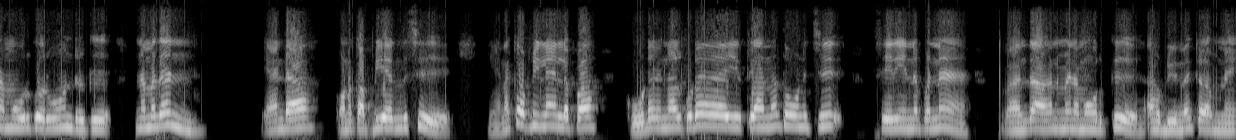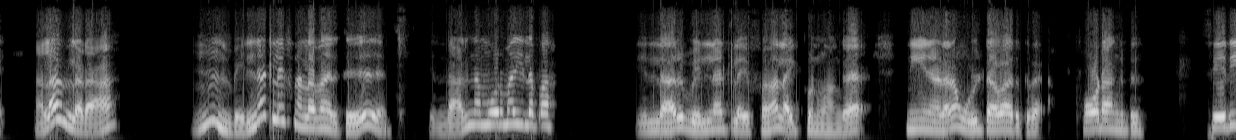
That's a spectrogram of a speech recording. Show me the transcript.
நம்ம ஊருக்கு வருவோம்னு இருக்கு நம்ம தான் ஏன்டா உனக்கு அப்படியே இருந்துச்சு எனக்கு அப்படிலாம் இல்லப்பா கூட ரெண்டு நாள் கூட இருக்கலாம் தான் தோணுச்சு சரி என்ன பண்ண வந்து ஆகணுமே நம்ம ஊருக்கு அப்படின்னு தான் கிளம்புனேன் நல்லா இல்லடா ம் வெளிநாட்டு லைஃப் நல்லா தான் இருக்கு. இருந்தாலும் நம்ம ஒரு மாதிரி இல்லப்பா. எல்லாரும் வெளிநாட்டு லைஃப் தான் லைக் பண்ணுவாங்க. நீ என்னடா உள்டாவா இருக்கிற? போடாங்கிட்டு சரி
